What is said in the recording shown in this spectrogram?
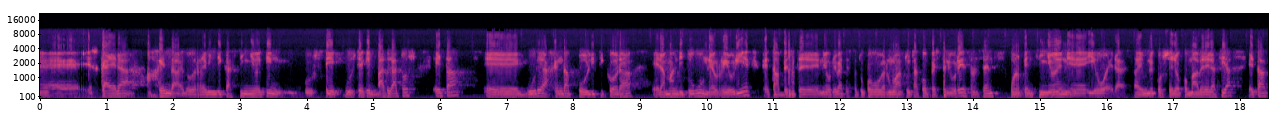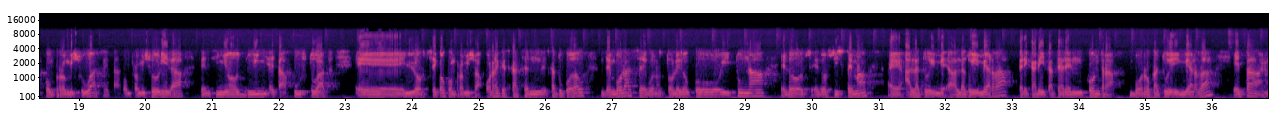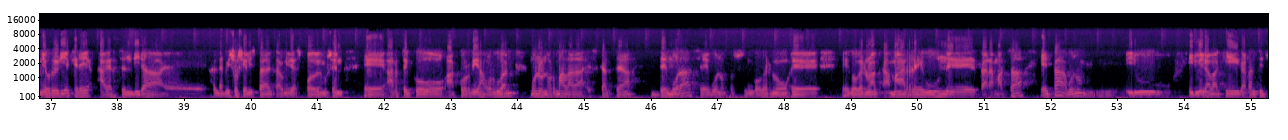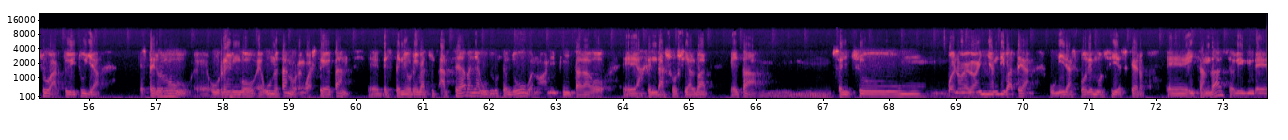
eskaera agenda edo errebindikazioekin guzti, guztiekin bat gatoz eta e, gure agenda politikora eraman ditugu neurri horiek eta beste neurri bat estatuko gobernua hartutako beste neurri izan zen, bueno, pentsinoen e, igoera, ez da, euneko 0,9 eta kompromisuak, eta kompromisu hori da pentsino duin eta justuak e, lortzeko kompromisua. Horrek eskatzen eskatuko dau, denbora, ze, bueno, Toledoko ituna edo, edo sistema e, aldatu, aldatu egin behar da, prekaritatearen kontra borrokatu egin behar da, eta neurri horiek ere agertzen dira e, alderdi sozialista eta Unidas Podemosen e, arteko akordia. Orduan, bueno, normala da eskatzea demora, ze, bueno, pues, gobernu, e, e, gobernuak amarregun e, taramatza, eta, bueno, iru, iru erabaki garrantzitsu hartu ditu ja espero du e, urrengo egunetan, urrengo asteotan e, beste neurri batzuk hartzea, baina guk ikusten dugu, bueno, anipinita dago e, agenda sozial bat, eta zentsu, bueno, edo hain handi batean, Unidas Podemosi esker e, izan da, zeuri gure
